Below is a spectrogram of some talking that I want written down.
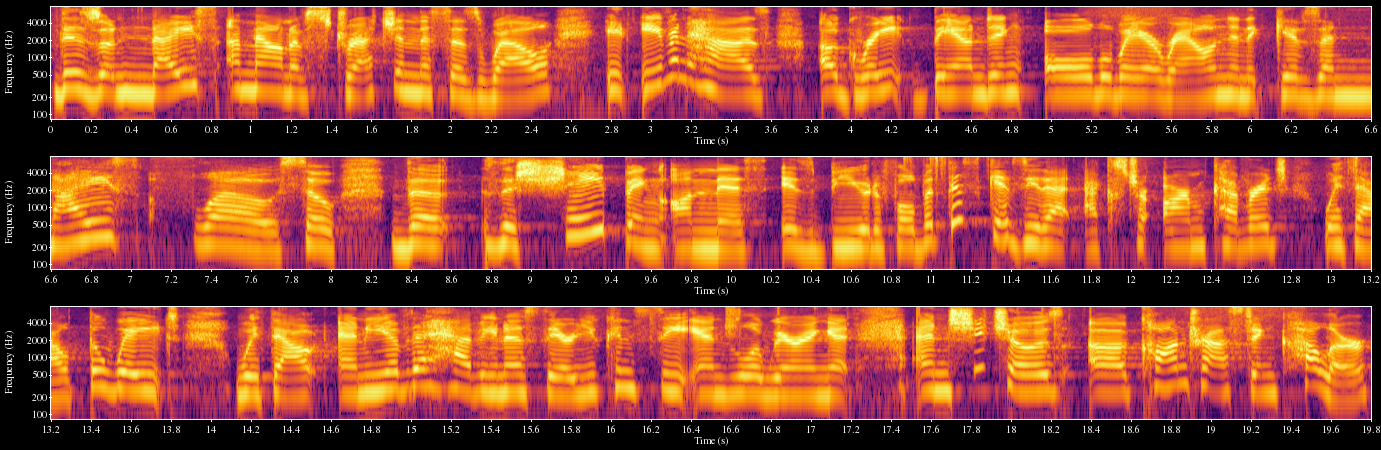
There's a nice amount of stretch in this as well. It even has a great banding all the way around, and it gives a nice flow. So the, the shaping on this is beautiful, but this gives you that extra arm coverage without the weight, without any of the heaviness there. You can see Angela wearing it, and she chose a contrasting color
